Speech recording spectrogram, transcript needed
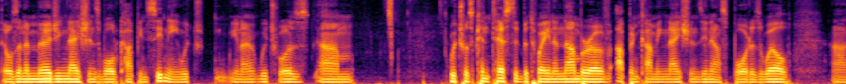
there was an Emerging Nations World Cup in Sydney, which you know, which was um, which was contested between a number of up and coming nations in our sport as well. Uh,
